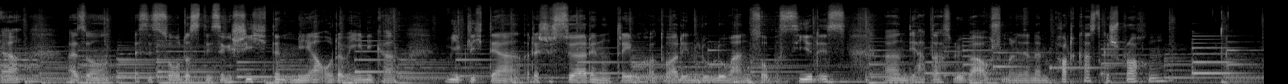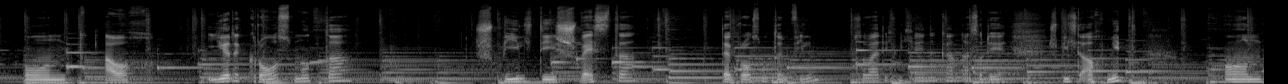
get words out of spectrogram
Ja, also es ist so, dass diese Geschichte mehr oder weniger wirklich der Regisseurin und Drehbuchautorin Lulu Wang so passiert ist. Ähm, die hat darüber auch schon mal in einem Podcast gesprochen. Und auch ihre Großmutter spielt die Schwester der Großmutter im Film, soweit ich mich erinnern kann. Also die spielt auch mit. Und.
